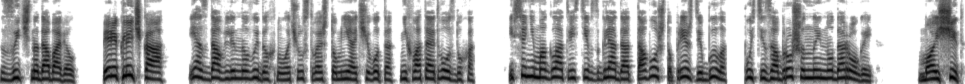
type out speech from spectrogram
зычно добавил. «Перекличка!» Я сдавленно выдохнула, чувствуя, что мне от чего-то не хватает воздуха, и все не могла отвести взгляда от того, что прежде было, пусть и заброшенной, но дорогой. «Мой щит!»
